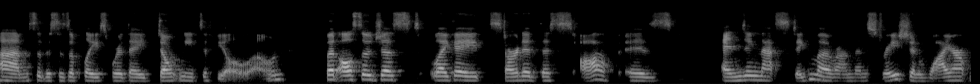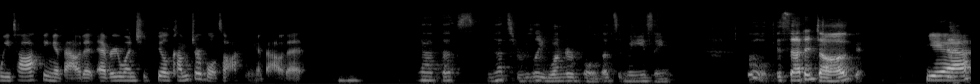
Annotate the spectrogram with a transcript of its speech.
Um, so this is a place where they don't need to feel alone. But also just like I started this off is ending that stigma around menstruation. Why aren't we talking about it? Everyone should feel comfortable talking about it. Yeah, that's that's really wonderful. That's amazing. Oh, is that a dog? Yeah.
